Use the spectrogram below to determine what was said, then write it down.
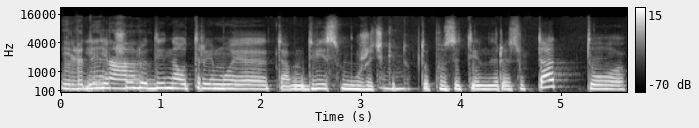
І людина І якщо людина отримує там дві смужечки, тобто позитивний результат, то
